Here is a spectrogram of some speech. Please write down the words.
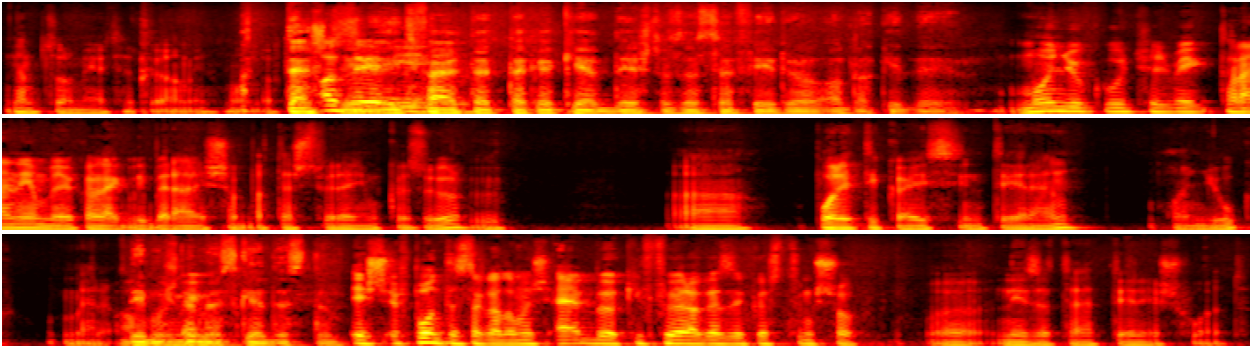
Nem tudom érthető, amit mondok. Testvéreid így- feltettek-e kérdést az eszeféről annak idején? mondjuk úgy, hogy még talán én vagyok a legliberálisabb a testvéreim közül, a politikai szintéren, mondjuk. Mert De én most nem meg- ezt kérdeztem. és pont ezt akarom, és ebből kifolyólag azért köztünk sok nézeteltérés volt.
